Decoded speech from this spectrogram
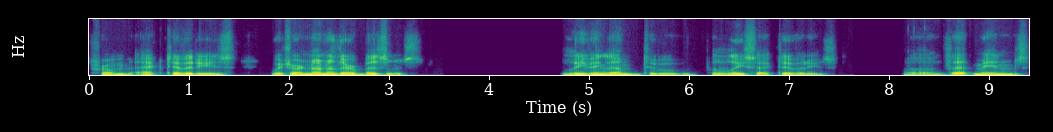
from activities which are none of their business, leaving them to police activities. Uh, that means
